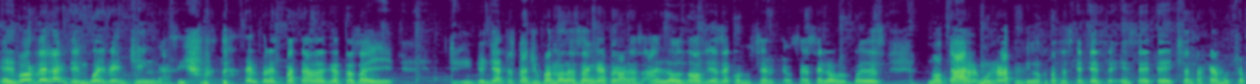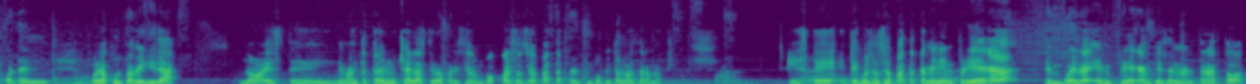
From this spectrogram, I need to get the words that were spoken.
El borderline te envuelve en chingas y en tres patadas ya estás ahí y te, ya te está chupando la sangre, pero a, las, los dos días de conocerte, o sea, se lo puedes notar muy rápido. Lo que pasa es que te, este, te chantajea mucho con, el, con la culpabilidad, ¿no? Este, y levanta también mucha lástima, parecido un poco al sociópata, pero es un poquito más dramático. Este, te el sociópata también enfriega, te envuelve, enfriega, empieza el maltrato,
